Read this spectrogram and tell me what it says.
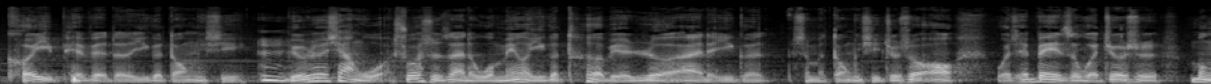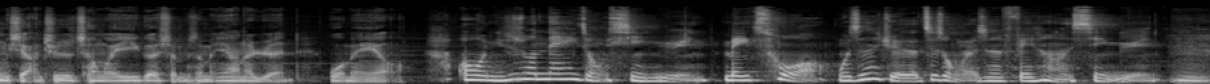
可以 pivot 的一个东西，嗯，比如说像我说实在的，我没有一个特别热爱的一个什么东西，就是说哦，我这辈子我就是梦想就是成为一个什么什么样的人，我没有。哦，你是说那一种幸运？没错，我真的觉得这种人真的非常的幸运，嗯，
